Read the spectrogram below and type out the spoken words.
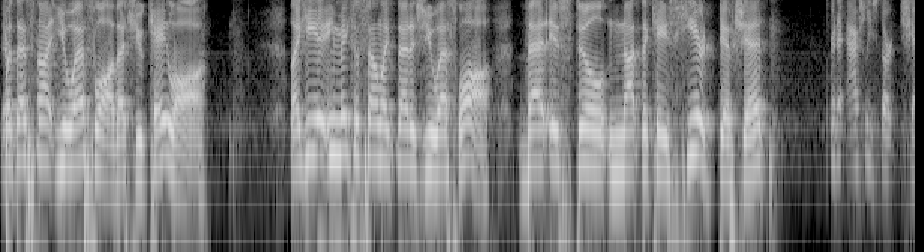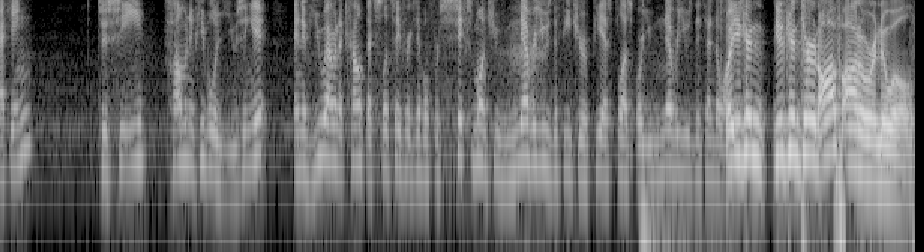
But that's not U.S. law. That's UK law. Like he he makes it sound like that is U.S. law. That is still not the case here, dipshit. we're going to actually start checking to see how many people are using it. And if you have an account that's, let's say, for example, for six months you've never used the feature of PS Plus or you never used Nintendo online. But you can you can turn off auto renewal.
